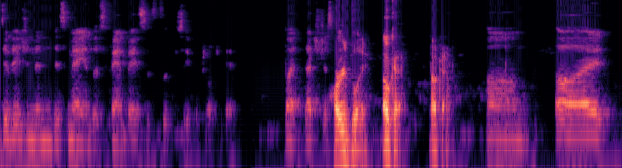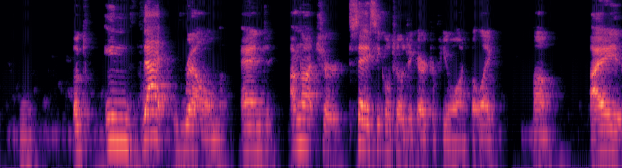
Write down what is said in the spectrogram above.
division and dismay in this fan base as the sequel trilogy did. But that's just me. hardly. Okay, okay. um uh look, in that realm and i'm not sure say a sequel trilogy character if you want but like um i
